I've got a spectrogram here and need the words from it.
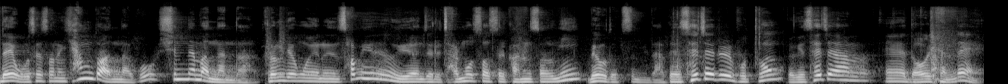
내 옷에서는 향도 안 나고 신내만 난다. 그런 경우에는 섬유유연제를 잘못 썼을 가능성이 매우 높습니다. 그래서 세제를 보통 여기 세제함에 넣을 텐데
